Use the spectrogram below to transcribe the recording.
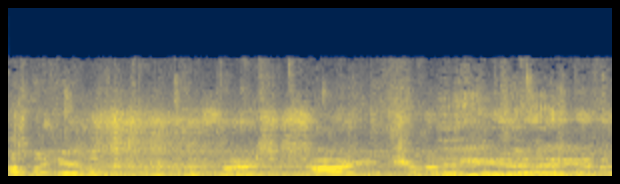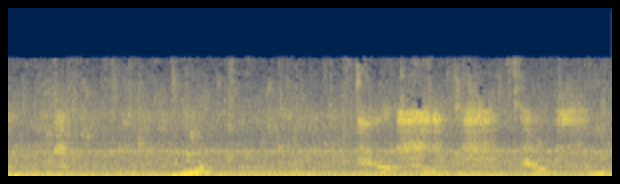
How's my hair look? The first sign shall appear in the heavens. You are. Justice shall fall.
